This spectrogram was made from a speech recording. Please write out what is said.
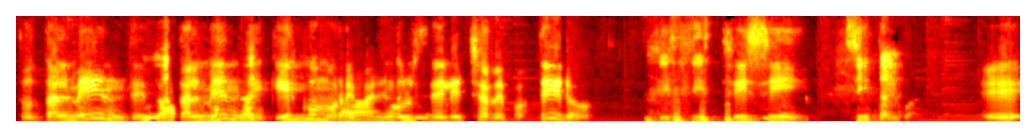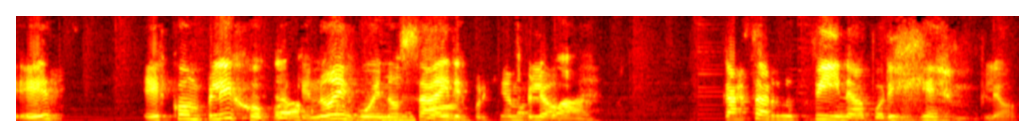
totalmente, totalmente, que es como reparar dulce de leche repostero. Sí, sí, sí, sí, sí, tal cual. Eh, es, complejo porque no es Buenos Aires, por ejemplo, Casa Rufina, por ejemplo.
